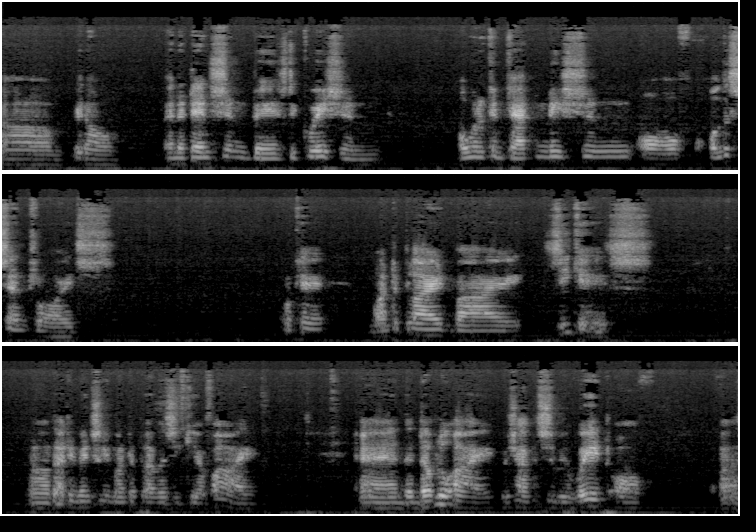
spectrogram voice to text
um, you know, an attention-based equation over a concatenation of all the centroids, okay, multiplied by zk's, uh, that eventually multiplied by zk of i, and the wi, which happens to be weight of uh,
